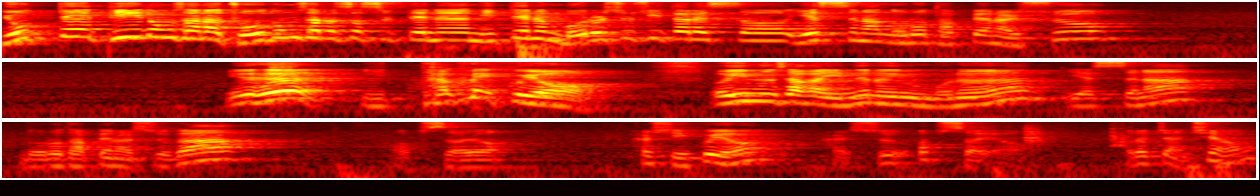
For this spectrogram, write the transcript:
요때 비동사나 조동사를 썼을 때는 이때는 뭐를 쓸 수 있다 그랬어? yes나 no로 답변할 수 예, 있다고 했고요. 의문사가 있는 의문문은 yes나 no로 답변할 수가 없어요. 할 수 있고요. 할 수 없어요. 어렵지 않죠?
